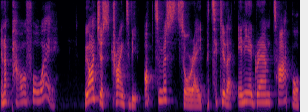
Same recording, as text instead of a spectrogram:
in a powerful way. We aren't just trying to be optimists or a particular Enneagram type or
